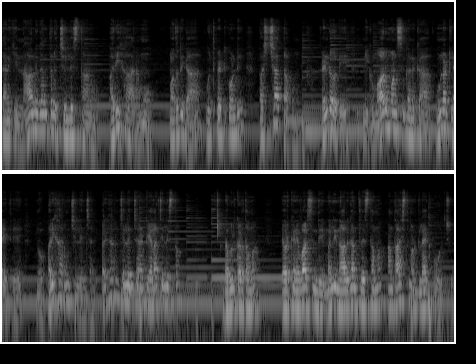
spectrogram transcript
దానికి నాలుగంతలు చెల్లిస్తాను. పరిహారము. మొదటిగా గుర్తుపెట్టుకోండి పశ్చాత్తాపము. రెండవది నీకు మారు మనసు గనక ఉన్నట్లయితే నువ్వు పరిహారం చెల్లించాలి. పరిహారం చెల్లించాలంటే ఎలా చెల్లిస్తాం? డబ్బులు కడతామా? ఎవరికైనా ఇవ్వాల్సింది మళ్ళీ నాలుగంతలు ఇస్తామా? అంత ఆస్తి మనకు లేకపోవచ్చు.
